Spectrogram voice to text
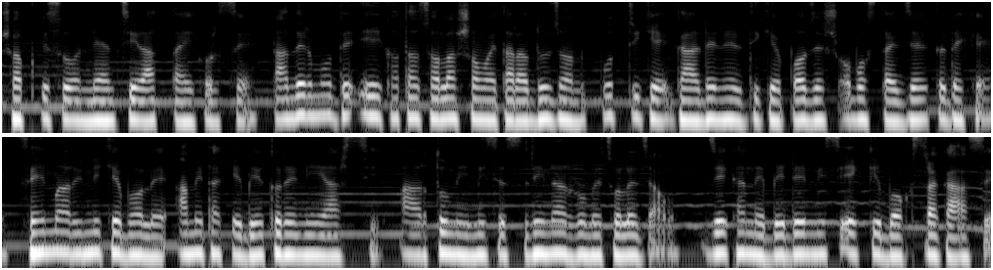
সবকিছু ন্যান্সির আত্মাই করছে। তাদের মধ্যে এই কথা চলার সময় তারা দুজন পুত্রীকে গার্ডেনের দিকে পজেস অবস্থায় যেতে দেখে। সেইমা রিনিকে বলে, আমি তাকে ভেতরে নিয়ে আসছি। আর তুমি মিসেস রিনার রুমে চলে যাও, যেখানে বেডের নিচে একটি বক্স রাখা আছে।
